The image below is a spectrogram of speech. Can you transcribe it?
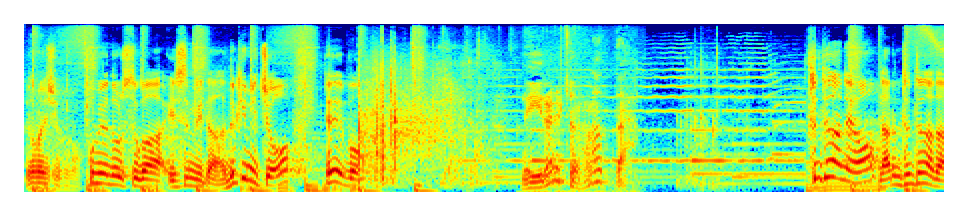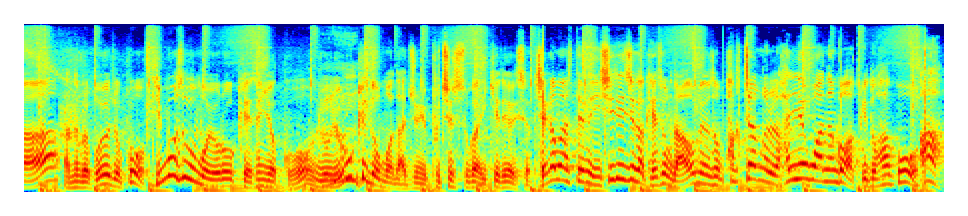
이런 식으로 꾸며놓을 수가 있습니다. 느낌 있죠? 예, 뭐 내 일 할 줄 알았다. 튼튼하네요. 나름 튼튼하다 라는 걸 보여줬고 뒷모습은 뭐 이렇게 생겼고 이렇게도 뭐 나중에 붙일 수가 있게 되어 있어요. 제가 봤을 때는 이 시리즈가 계속 나오면서 확장을 하려고 하는 것 같기도 하고 아!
